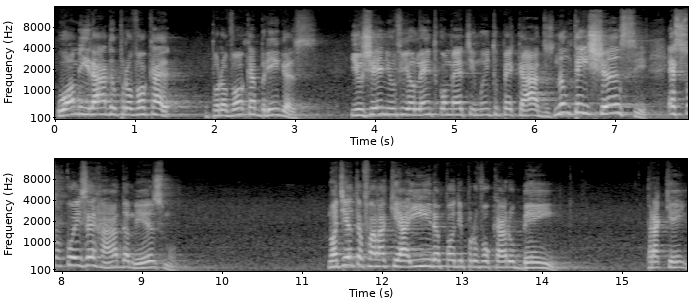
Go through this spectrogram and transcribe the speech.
O homem irado provoca, provoca brigas, e o gênio violento comete muitos pecados. Não tem chance, é só coisa errada mesmo. Não adianta falar que a ira pode provocar o bem. Para quem?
